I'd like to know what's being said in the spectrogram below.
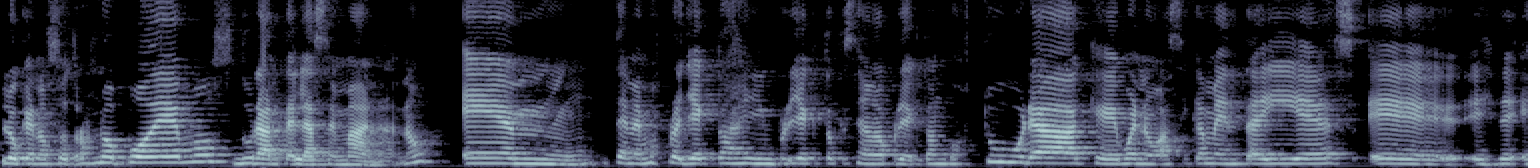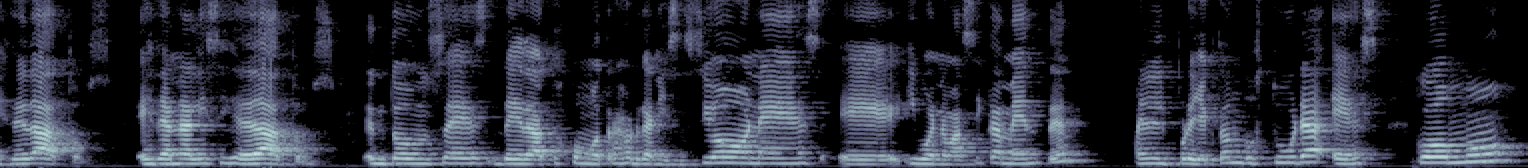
lo que nosotros no podemos durante la semana, ¿no? Em, tenemos proyectos, hay un proyecto que se llama Proyecto Angostura, que, bueno, básicamente ahí es, eh, es, de, es de datos, es de análisis de datos. Entonces, de datos con otras organizaciones. Eh, y bueno, básicamente en el proyecto Angostura es cómo,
